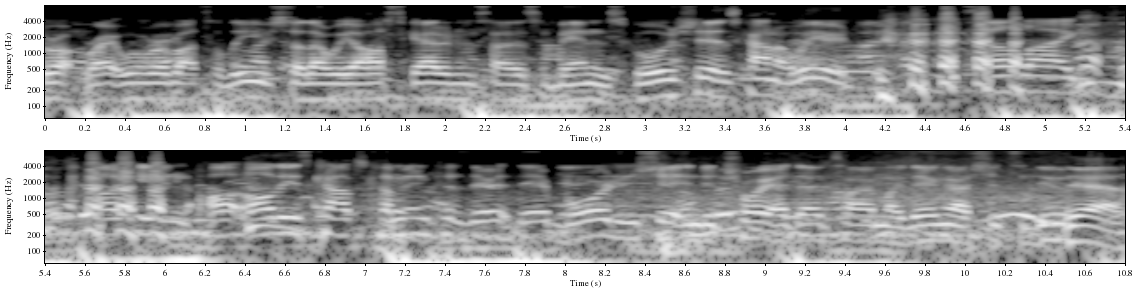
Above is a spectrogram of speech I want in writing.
right when we we're about to leave, so that we all scattered inside this abandoned school and shit. It's kind of weird. so like, fucking, all, all these cops come in because they're they're bored and shit in Detroit at that time. Like they ain't got shit to do. Yeah.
